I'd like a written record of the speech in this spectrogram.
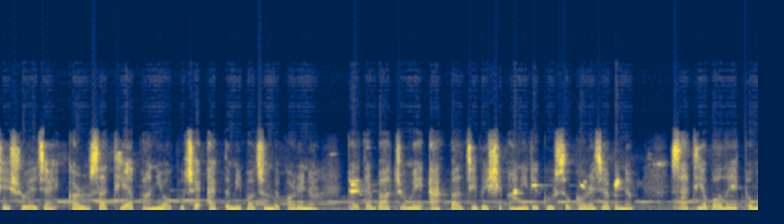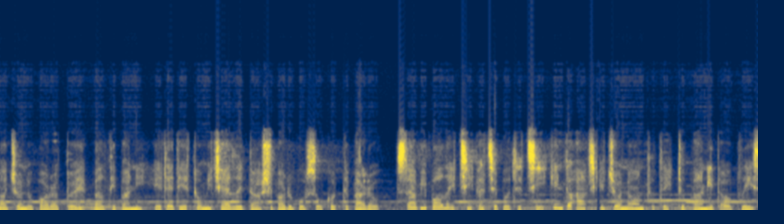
শেষ হয়ে যায়, কারণ সাথিয়া পানি অপচয় একদমই পছন্দ করে না। তাই তার বাথরুমে এক বালতি বেশি পানি দিয়ে গোসল করা যাবে না। সাথিয়া বলে, তোমার জন্য বরাদ্দ এক বালতি পানি। এটা দিয়ে তুমি চাইলে দশ বারো গোসল করতে পারো। সাবি বলে, ঠিক আছে, বুঝেছি। কিন্তু আজকের জন্য অন্তত একটু পানি দাও, প্লিজ।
